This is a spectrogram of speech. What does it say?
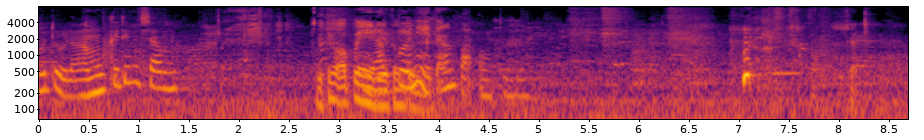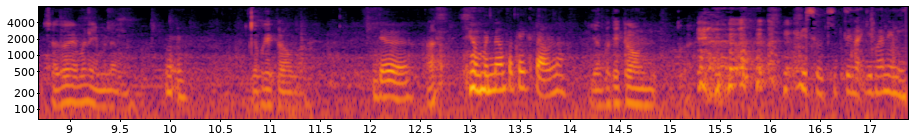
Bodoh lah. Muka dia macam... Dia tengok apa Eh, yang dia apa tonton ni? Tak nampak? Oh, tu dia. Syazwan yang mana yang menang? Mm-mm. Yang pakai crown lah Dah. Ha? Yang menang pakai crown lah. Yang pakai crown eh? So, kita nak pergi mana ni?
